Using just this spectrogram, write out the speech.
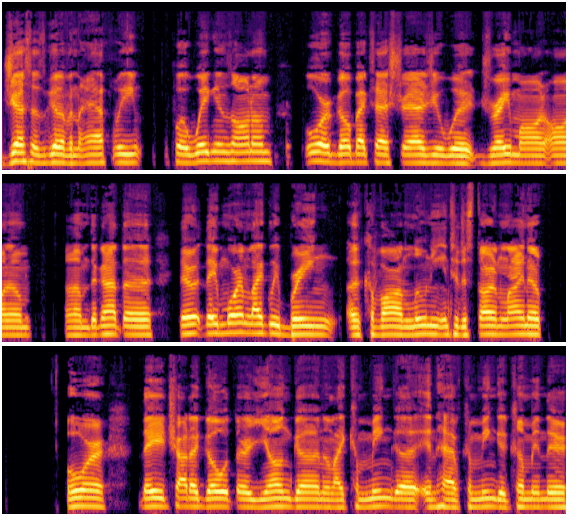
just as good of an athlete, put Wiggins on him, or go back to that strategy with Draymond on him. Um, they're gonna have to. They they more than likely bring a uh, Kevon Looney into the starting lineup or they try to go with their young gun and like Kuminga and have Kuminga come in there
